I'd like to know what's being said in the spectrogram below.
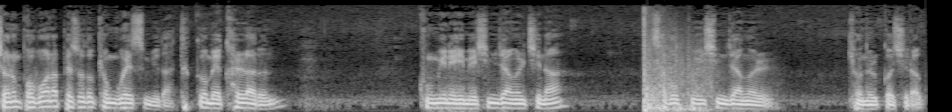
저는 법원 앞에서도 경고했습니다. 특검의 칼날은 국민의힘의 심장을 지나 사법부의 심장을 겨눌 것이라고.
